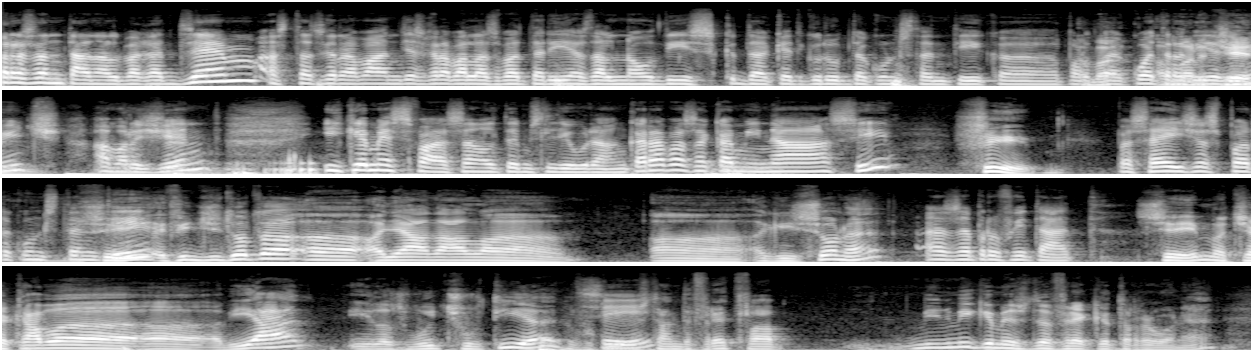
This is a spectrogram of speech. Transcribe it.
presentant el Bagatzem, estàs gravant, ja has gravat les bateries del nou disc d'aquest grup de Constantí que porta Emer- 4 dies i emergent. mig, emergent. I què més fas en el temps lliure? Encara vas a caminar, sí? Sí, Passeges per sí, Constantí? i fins i tot a, allà a dalt a, a, a Guissona, Has aprofitat? sí, m'aixecava eh, aviat i a les 8 sortia, que fotia Sí. bastant de fred, fa una mica més de fred que a Tarragona, eh?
